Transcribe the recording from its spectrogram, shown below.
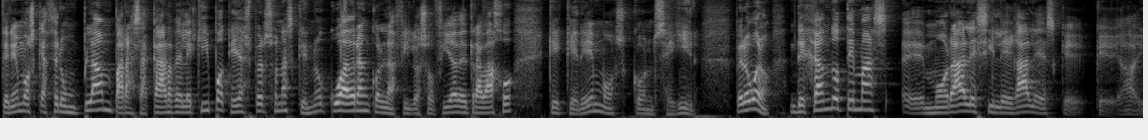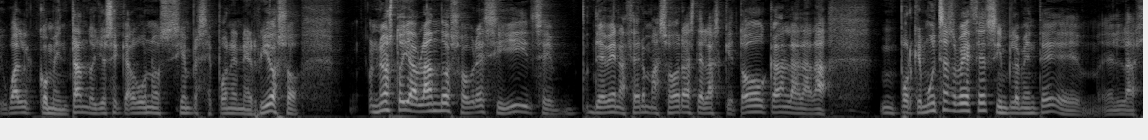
tenemos que hacer un plan para sacar del equipo aquellas personas que no cuadran con la filosofía de trabajo que queremos conseguir. Pero bueno, dejando temas eh, morales y legales que, ah, igual comentando, yo sé que algunos siempre se ponen nerviosos no estoy hablando sobre si se deben hacer más horas de las que tocan, la, la, la. Porque muchas veces simplemente eh, las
